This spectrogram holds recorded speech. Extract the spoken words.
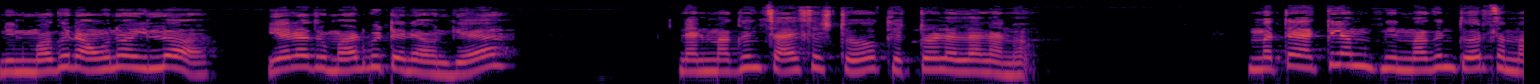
ನಿನ್ನ ಮಗನ ಅವನೋ ಇಲ್ಲೋ? ಏನಾದರೂ ಮಾಡಿಬಿಟ್ಟೇನೆ ಅವನಿಗೆ? ನನ್ನ ಮಗನ ಸಾಯಿಸಷ್ಟು ಕೆಟ್ಟೋಳಲ್ಲ ನಾನು. ಮತ್ತೆ ಅಕ್ಕಿಲಮ್ಮ ನಿನ್ನ ಮಗನ ತೋರ್ಸಮ್ಮ?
